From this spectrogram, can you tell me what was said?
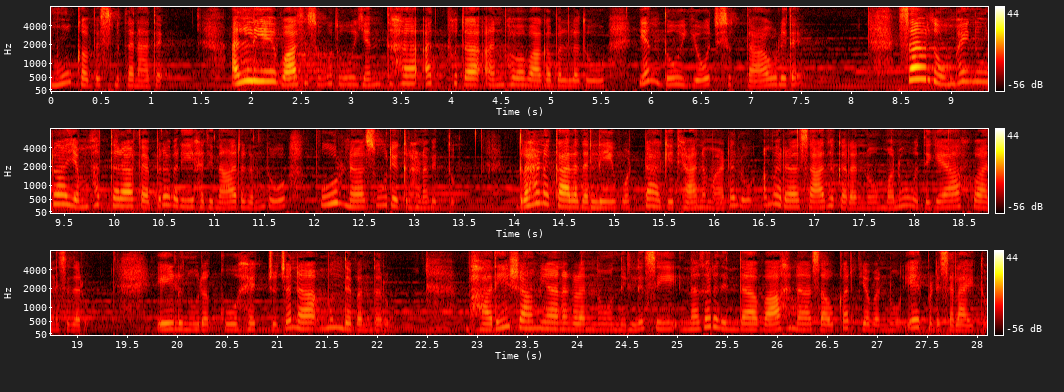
ಮೂಕ ವಿಸ್ಮಿತನಾದೆ. ಅಲ್ಲಿಯೇ ವಾಸಿಸುವುದು ಎಂತಹ ಅದ್ಭುತ ಅನುಭವವಾಗಬಲ್ಲದು ಎಂದು ಯೋಚಿಸುತ್ತಾ ಉಳಿದೆ. ಸಾವಿರದ ಒಂಬೈನೂರ ಎಂಬತ್ತರ ಫೆಬ್ರವರಿ ಹದಿನಾರರಂದು ಪೂರ್ಣ ಸೂರ್ಯಗ್ರಹಣವಿತ್ತು. ಗ್ರಹಣ ಕಾಲದಲ್ಲಿ ಒಟ್ಟಾಗಿ ಧ್ಯಾನ ಮಾಡಲು ಅಮರ ಸಾಧಕರನ್ನು ಮನೋವತಿಗೆ ಆಹ್ವಾನಿಸಿದರು. ಏಳು ನೂರಕ್ಕೂ ಹೆಚ್ಚು ಜನ ಮುಂದೆ ಬಂದರು. ಭಾರೀ ಶಾಮಿಯಾನಗಳನ್ನು ನಿಲ್ಲಿಸಿ ನಗರದಿಂದ ವಾಹನ ಸೌಕರ್ಯವನ್ನು ಏರ್ಪಡಿಸಲಾಯಿತು.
